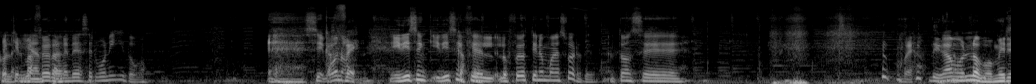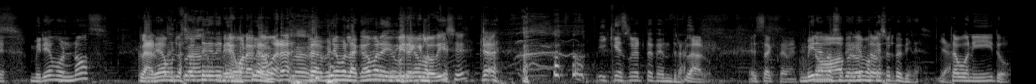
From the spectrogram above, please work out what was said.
Es que el más feo también debe ser bonito. Eh, sí, Café. bueno. Y dicen, y dicen Café. que el- los feos tienen buena suerte. Entonces, Bueno, digámoslo, pues mire, mirémonos. Claro, miremos la claro, suerte que miremos la claro. cámara. Claro, miremos la cámara y Mira que lo dice. claro. y qué suerte tendrás. claro, exactamente. Míranos No, y pero qué suerte tienes. Ya. Está bonito,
